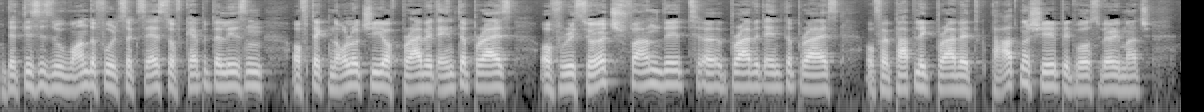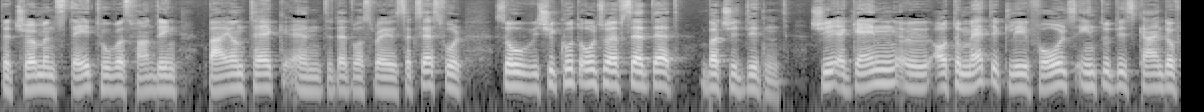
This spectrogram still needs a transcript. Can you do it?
that this is a wonderful success of capitalism, of technology, of private enterprise, of research funded uh, private enterprise, of a public private partnership. It was very much the German state who was funding BioNTech, and that was very successful. So she could also have said that, but she didn't. She again uh, automatically falls into this kind of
